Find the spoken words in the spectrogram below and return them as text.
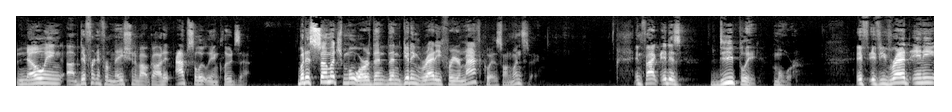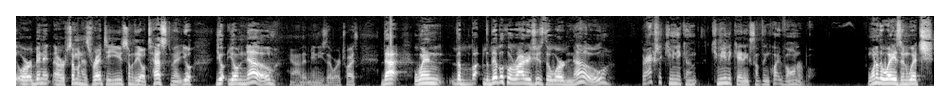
knowing um, different information about God. It absolutely includes that. But it's so much more than, than getting ready for your math quiz on Wednesday. In fact, it is deeply more. If, if you've read any or been in, or someone has read to you some of the Old Testament, you'll, you'll, you'll know, I didn't mean to use that word twice, that when the, the biblical writers use the word know, they're actually communica- communicating something quite vulnerable. One of the ways in which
